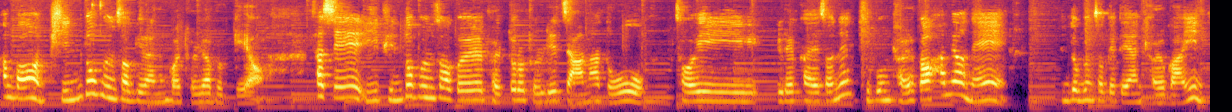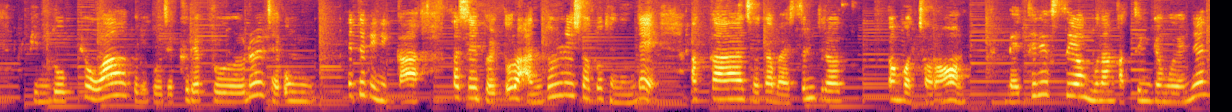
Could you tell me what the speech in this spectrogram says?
한번 빈도 분석이라는 걸 돌려볼게요. 사실 이 빈도 분석을 별도로 돌리지 않아도 저희 유레카에서는 기본 결과 화면에 빈도 분석에 대한 결과인 빈도표와 그리고 이제 그래프를 제공 해드리니까 사실 별도로 안 돌리셔도 되는데 아까 제가 말씀드렸던 것처럼 매트릭스형 문항 같은 경우에는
